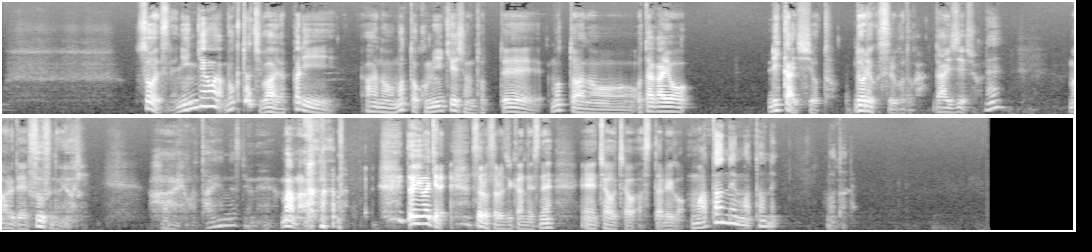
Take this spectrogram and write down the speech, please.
そうですね人間は僕たちはやっぱりあのもっとコミュニケーションをとってもっとあのお互いを理解しようと。努力することが大事でしょうね。まるで夫婦のように。はい。大変ですよね。まあまあ。というわけでそろそろ時間ですね、えー、 ciao ciao hasta luego。またねまたね。またね。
